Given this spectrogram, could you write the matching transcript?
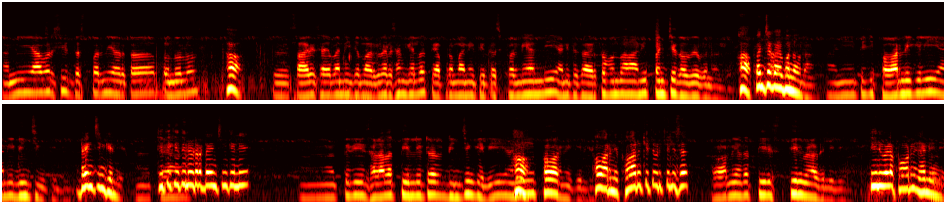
आम्ही यावर्षी दसपर्णी अर्क बनवलो. हो. सारे साहेबांनी जे मार्गदर्शन केलं त्याप्रमाणे ते दसपर्णी आणली आणि त्याचा अर्क बनवला आणि पंचगव्य बनवलं. हां पंचगव्य बनवला. आणि त्याची फवारणी केली आणि डिंचिंग केली. ड्रेंचिंग केली. अं, किती त्या- किती लिटर ड्रेंचिंग केली? अं, तरी झाडाला तीन लिटर डिंचिंग केली हा. आणि फवारणी केली. फवारणी फवारणी किती वेळ केली सर? फवारणी आता तीन तीन वेळा झालेली आहे. तीन वेळा फवारणी झालेली आहे.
